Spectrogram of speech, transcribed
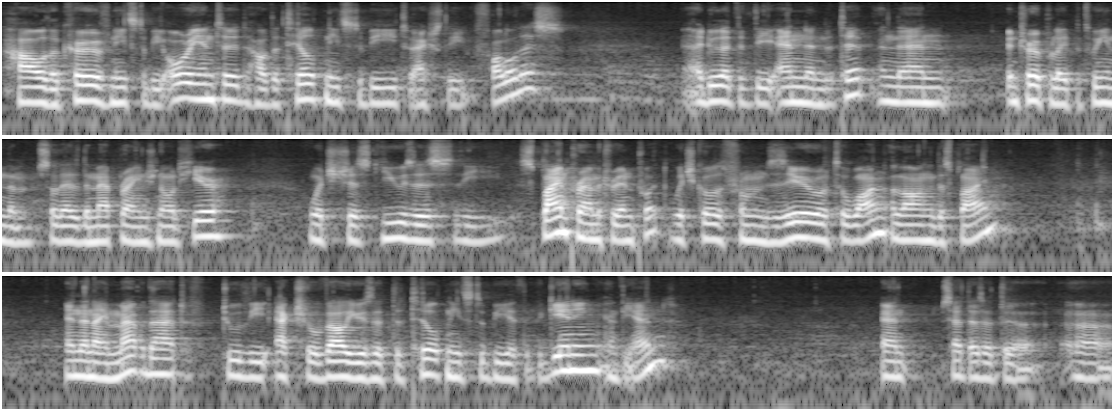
how the curve needs to be oriented, how the tilt needs to be to actually follow this. I do that at the end and the tip, and then interpolate between them. So there's the map range node here, which just uses the spline parameter input, which goes from 0 to 1 along the spline and then I map that to the actual values that the tilt needs to be at the beginning and the end, and set that at the uh,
